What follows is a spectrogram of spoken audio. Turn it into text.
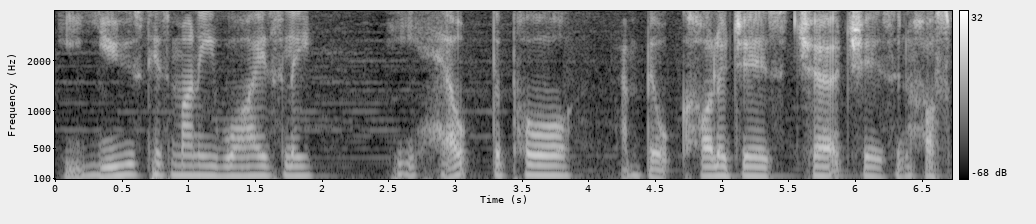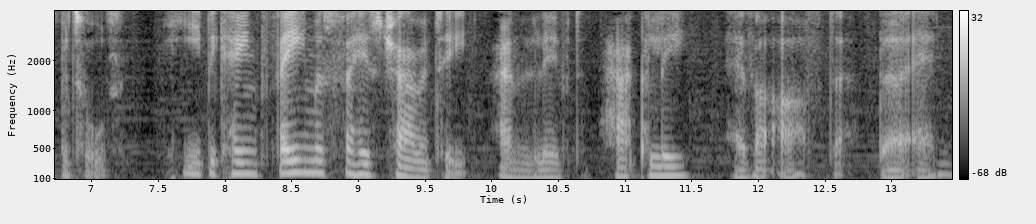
He used his money wisely, he helped the poor and built colleges, churches, and hospitals. He became famous for his charity and lived happily ever after. The end.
